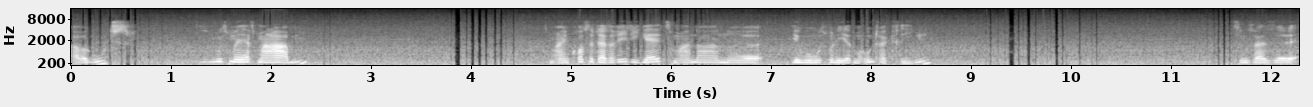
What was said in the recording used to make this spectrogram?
Aber gut, die muss man erstmal haben. Zum einen kostet das richtig Geld, zum anderen, äh, irgendwo muss man die erstmal unterkriegen. Beziehungsweise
